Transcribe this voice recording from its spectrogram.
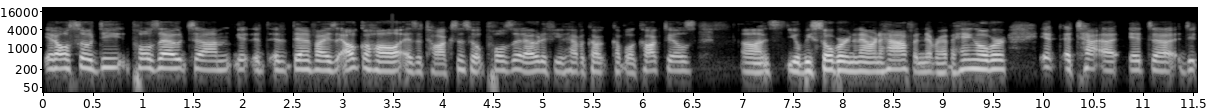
it also de- pulls out, um, it, it, identifies alcohol as a toxin, so it pulls it out if you have a co- couple of cocktails uh, you'll be sober in an hour and a half and never have a hangover. It atta- uh, it uh, d-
